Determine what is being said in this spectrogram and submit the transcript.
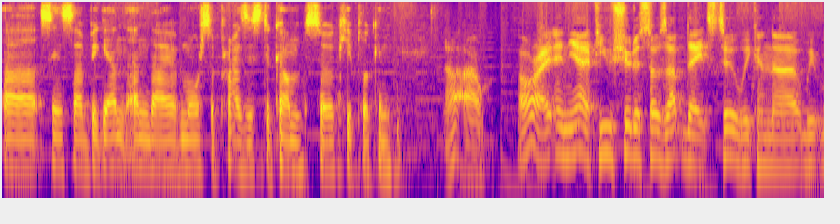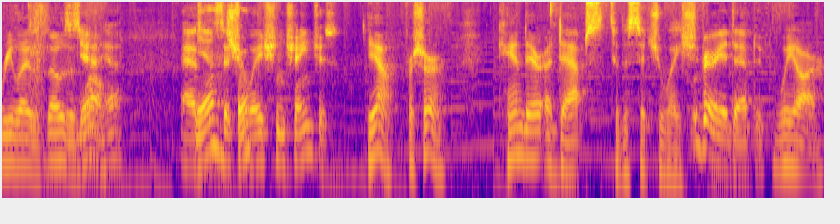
uh, since I began, and I have more surprises to come. So keep looking. Uh oh. All right, and yeah, if you shoot us those updates too, we can uh, we relay those as Yeah, well. yeah. As Yeah, the sure. situation changes. Yeah, for sure. Canned Air adapts to the We're situation. very adaptive. We are.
